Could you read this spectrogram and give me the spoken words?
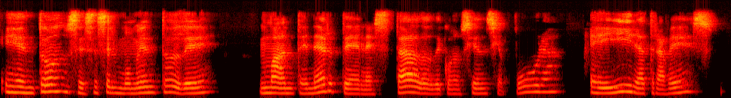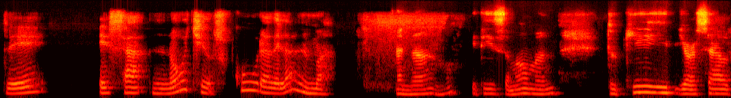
Y entonces es el momento de mantenerte en estado de conciencia pura e ir a través de esa noche oscura del alma. And now it is a moment to keep yourself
